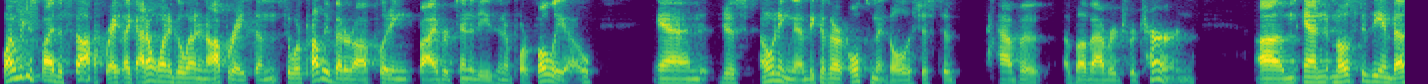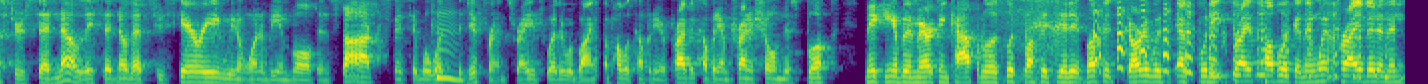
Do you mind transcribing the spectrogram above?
why don't we just buy the stock right like i don't want to go in and operate them so we're probably better off putting five or ten of these in a portfolio and just owning them because our ultimate goal is just to have a above average return um, and most of the investors said no. They said, no, that's too scary. We don't want to be involved in stocks. And I said, well, what's hmm. the difference, right? It's whether we're buying a public company or a private company. I'm trying to show them this book, Making of an American Capitalist. Look, Buffett did it. Buffett started with equity, private, public, and then went private. And then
